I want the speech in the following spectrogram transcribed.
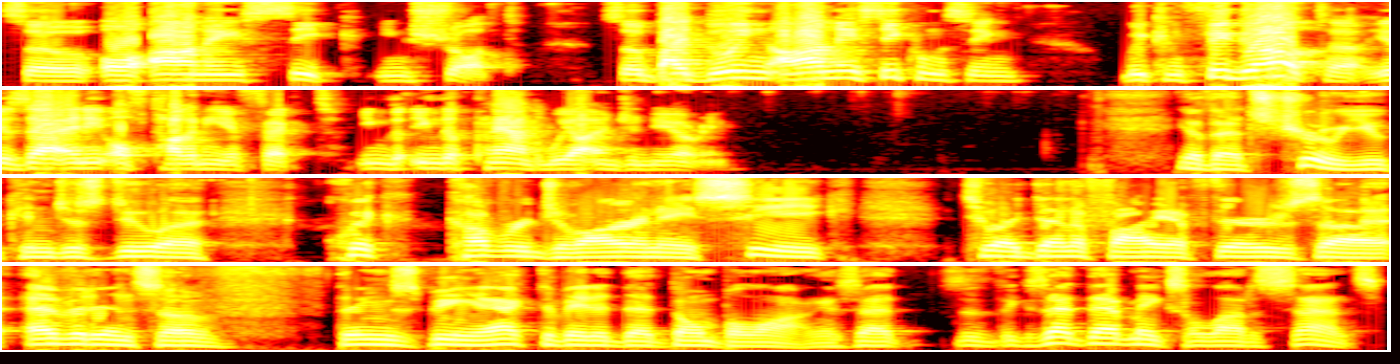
So, or RNA-seq in short. So by doing RNA sequencing, we can figure out uh, is there any off-targeting effect in the in the plant we are engineering. Yeah, that's true. You can just do a quick coverage of RNA-seq to identify if there's uh, evidence of things being activated that don't belong. Is that because that that makes a lot of sense?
